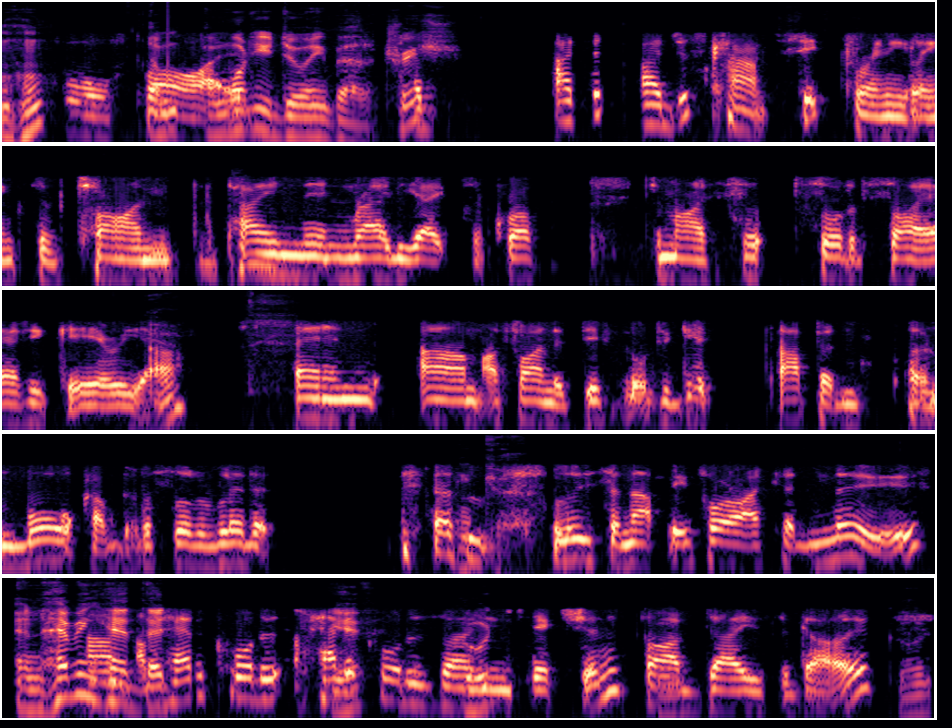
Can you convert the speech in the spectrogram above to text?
Mhm. four, five. and what are you doing about it, Trish? I just, I just can't sit for any length of time. The pain then radiates across to my sort of sciatic area, and um, I find it difficult to get up and, and walk. I've got to sort of let it Okay. loosen up before I can move. And having Um, had I've that, had a, corti- had Yeah, a cortisone good. injection five days ago. Good.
